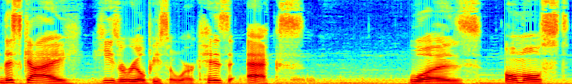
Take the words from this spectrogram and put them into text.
this guy, he's a real piece of work. His ex was almost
